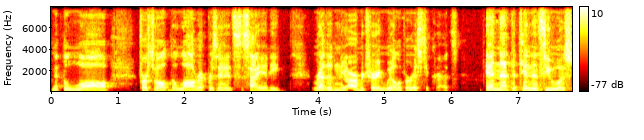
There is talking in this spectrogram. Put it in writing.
That the law, first of all, the law represented society rather than the arbitrary will of aristocrats and that the tendency was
